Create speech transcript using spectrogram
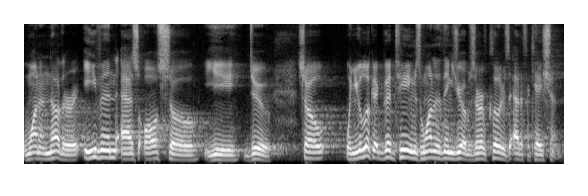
one another, even as also ye do. So when you look at good teams, one of the things you observe clearly is edification.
